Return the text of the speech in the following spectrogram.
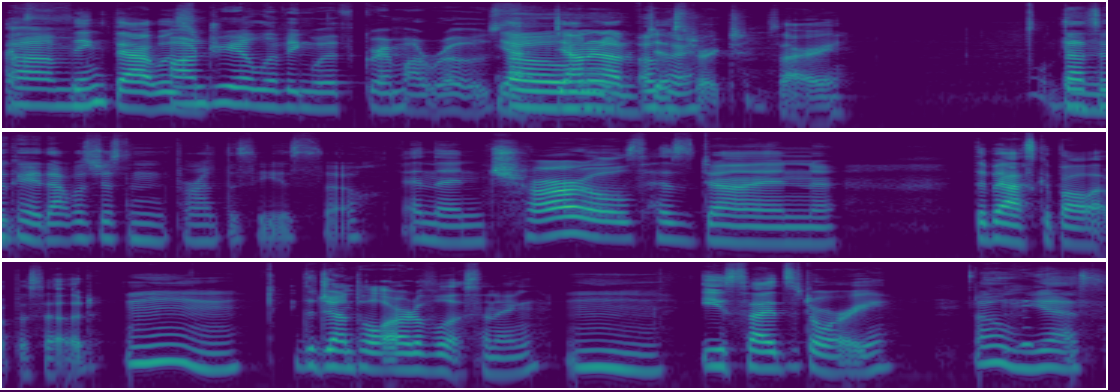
I think that was, Andrea living with Grandma Rose. yeah, Oh, Down and Out of okay. District. Sorry. that's okay. That was just in parentheses. So And then Charles has done the basketball episode, Mm. The Gentle Art of Listening, mm. East Side Story. Oh, yes.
